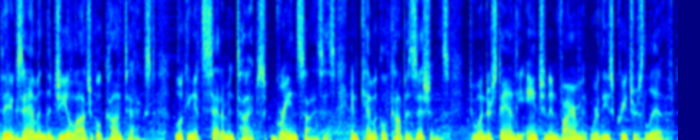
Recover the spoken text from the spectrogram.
They examine the geological context, looking at sediment types, grain sizes, and chemical compositions to understand the ancient environment where these creatures lived.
